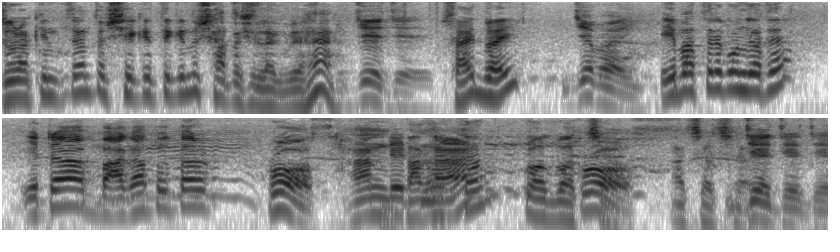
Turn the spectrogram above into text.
জোড়া কিনতে চান তো সেক্ষেত্রে কিন্তু সাতাশি লাগবে হ্যাঁ? জি জি। সাইদ ভাই? জি ভাই। এই বাচ্চাটা কোন জাতে এটা বাগাতো তার ক্রস হান্ড্রেড না? ক্রস বাচ্চা। আচ্ছা, আচ্ছা। জি জি জি।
